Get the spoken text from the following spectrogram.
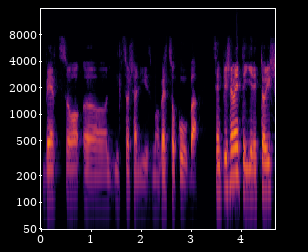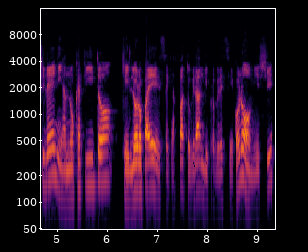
verso uh, il socialismo, verso Cuba. Semplicemente gli elettori cileni hanno capito che il loro paese, che ha fatto grandi progressi economici,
